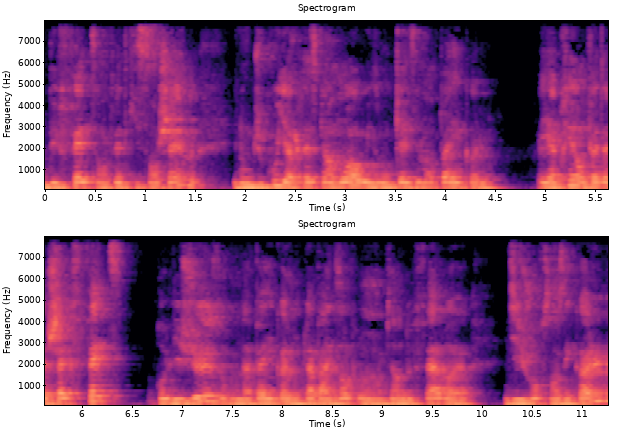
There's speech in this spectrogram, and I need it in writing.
des fêtes en fait qui s'enchaînent. Et donc, du coup, il y a presque un mois où ils ont quasiment pas école. Et après, en fait, à chaque fête religieuse, on n'a pas école. Donc là, par exemple, on vient de faire 10 jours sans école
